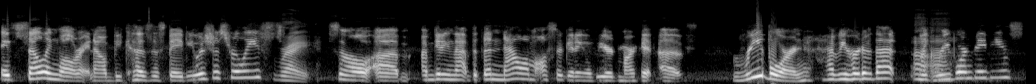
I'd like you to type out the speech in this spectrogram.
It's selling well right now because this baby was just released. right So um, I'm getting that, but then now I'm also getting a weird market of reborn. Have you heard of that? Like Uh-uh. reborn babies?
